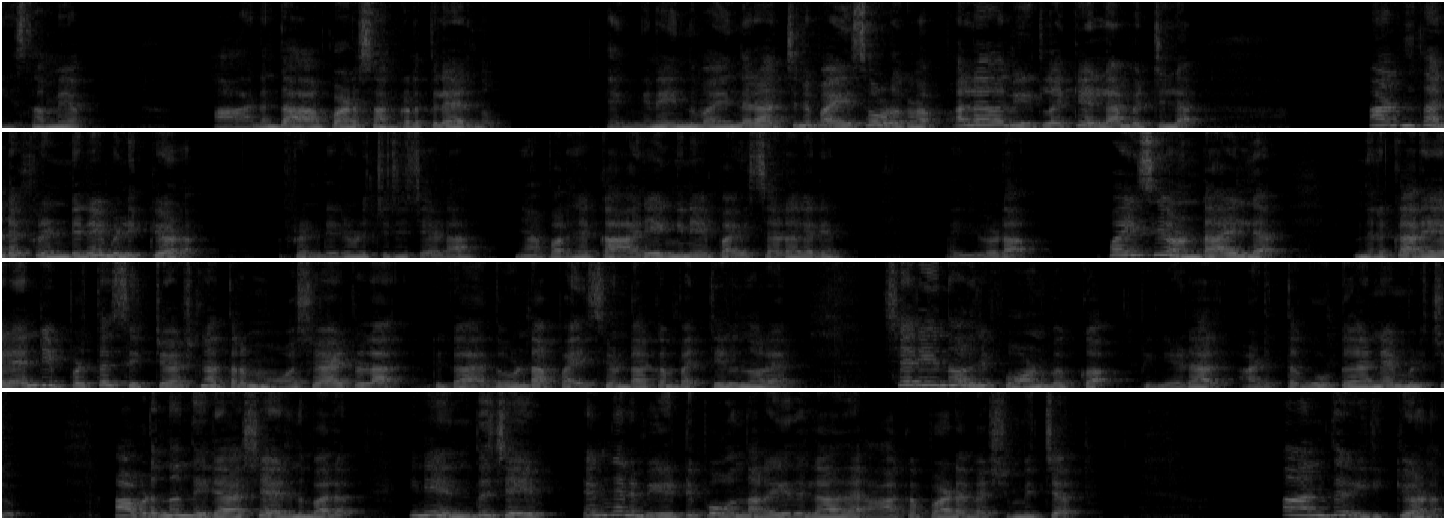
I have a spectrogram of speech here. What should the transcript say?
ഈ സമയം ആനന്ദ് ആ പാടെ സങ്കടത്തിലായിരുന്നു. എങ്ങനെ ഇന്ന് വൈകുന്നേരം അച്ഛന് പൈസ കൊടുക്കണം? അല്ലാതെ വീട്ടിലേക്ക് എല്ലാം പറ്റില്ല. ആനന്ദ് തന്റെ ഫ്രണ്ടിനെ വിളിക്കുകയാണ് ഫ്രണ്ടിനെ വിളിച്ചിട്ട് ചേടാ ഞാൻ പറഞ്ഞ കാര്യം എങ്ങനെയാ പൈസയുടെ കാര്യം? അയ്യോടാ പൈസ ഉണ്ടായില്ല. നിനക്കറിയാലോ എന്റെ ഇപ്പോഴത്തെ സിറ്റുവേഷൻ അത്ര മോശമായിട്ടുള്ള ഒരു അതുകൊണ്ട് ആ പൈസ ഉണ്ടാക്കാൻ പറ്റിയില്ലെന്ന് പറയാം. ശരിയെന്ന് പറഞ്ഞ് ഫോൺ വെക്കുക. പിന്നീട് അടുത്ത കൂട്ടുകാരനെ വിളിച്ചു. അവിടുന്ന് നിരാശയായിരുന്നു ഫലം ഇനി എന്ത് ചെയ്യും? എങ്ങനെ വീട്ടിൽ പോകുന്ന അറിയത്തില്ലാതെ ആകെപ്പാടെ വിഷമിച്ച് ആനന്ദ് ഇരിക്കുവാണ്.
